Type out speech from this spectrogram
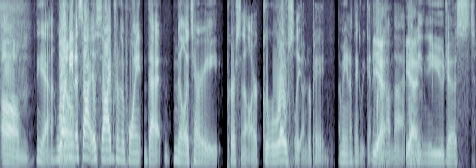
um, Yeah. Well, I mean, aside aside from the point that military personnel are grossly underpaid. I mean, I think we can agree Yeah. on that. Yeah. I mean, you just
